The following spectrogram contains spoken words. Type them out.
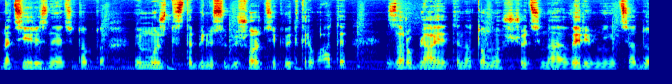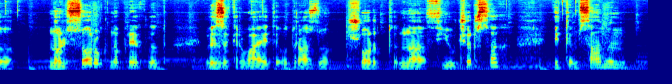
на цій різниці. Тобто ви можете стабільно собі шортик відкривати, заробляєте на тому, що ціна вирівнюється до 0,40, наприклад. Ви закриваєте одразу шорт на фьючерсах і тим самим е,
